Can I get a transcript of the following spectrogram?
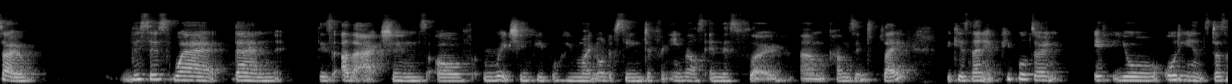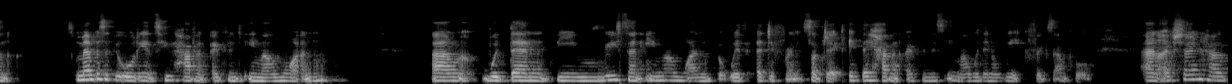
So this is where then these other actions of reaching people who might not have seen different emails in this flow um, comes into play, because then if people don't, if your audience doesn't members of your audience who haven't opened email one um, would then be resent email one, but with a different subject if they haven't opened this email within a week, for example. And I've shown how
